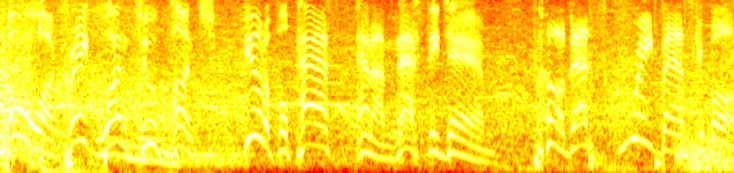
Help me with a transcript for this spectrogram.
Oh, a great one-two punch. Beautiful pass and a nasty jam. Oh, that's great basketball.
